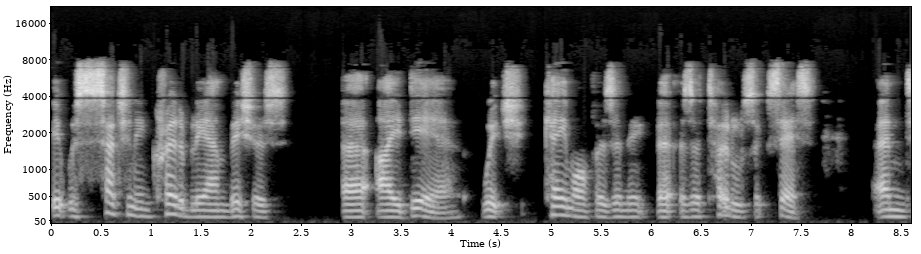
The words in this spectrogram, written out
it was such an incredibly ambitious uh, idea, which came off as, an, uh, as a total success. And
